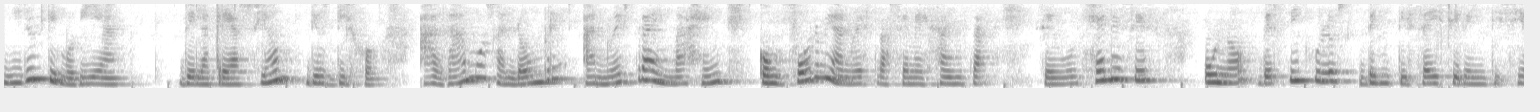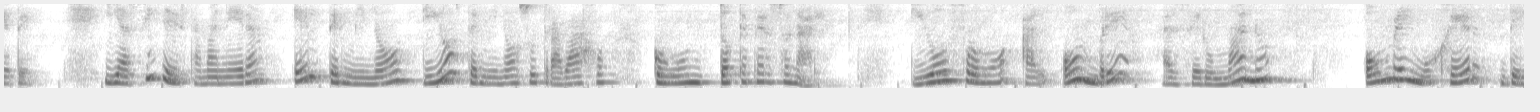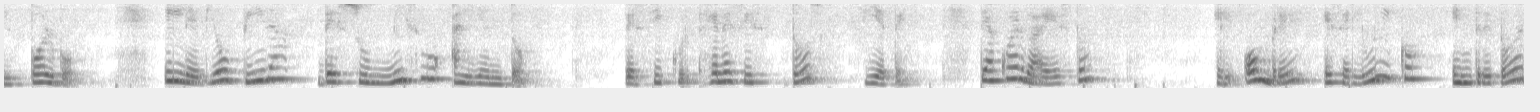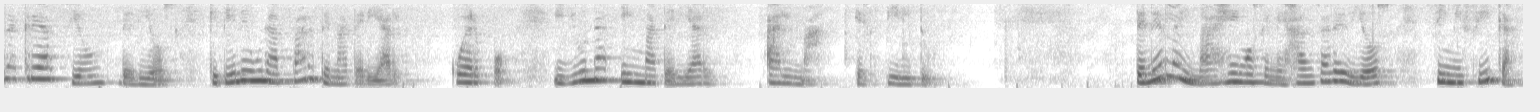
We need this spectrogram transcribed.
En el último día de la creación, Dios dijo, hagamos al hombre a nuestra imagen conforme a nuestra semejanza, según Génesis 1, versículos 26 y 27. Y así de esta manera, Él terminó, Dios terminó su trabajo con un toque personal. Dios formó al hombre, al ser humano, hombre y mujer del polvo, y le dio vida de su mismo aliento. Versículo Génesis 2, 7. De acuerdo a esto, el hombre es el único entre toda la creación de Dios que tiene una parte material, cuerpo, y una inmaterial, alma, espíritu. Tener la imagen o semejanza de Dios significa,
